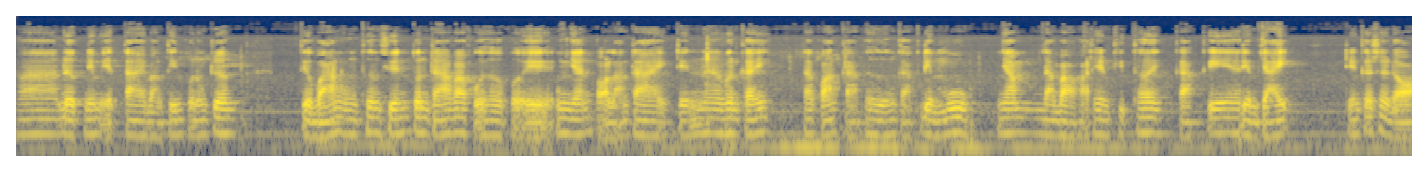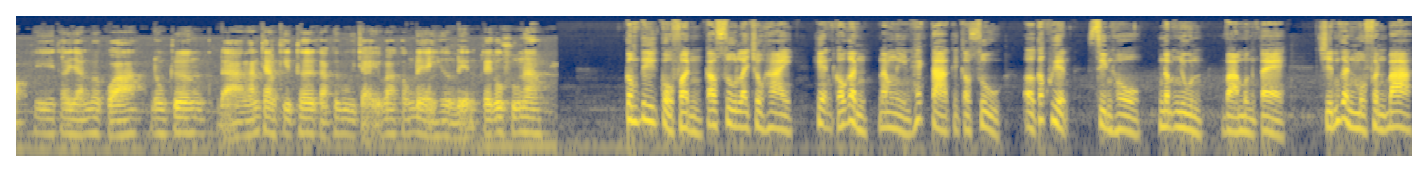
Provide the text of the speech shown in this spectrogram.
và được niêm yết tại bảng tin của nông trường. Tiểu ban cũng thường xuyên tuần tra và phối hợp với công nhân có lán trại trên ờ, vườn cây ra quán các hướng các điểm mù nhằm đảm bảo phát hiện kịp thời các cái điểm cháy trên cơ sở đó thì thời gian vừa qua nông trường đã ngăn chặn kịp thời các cái vụ cháy và không để ảnh hưởng đến cây cao su nào. Công ty cổ phần cao su Lai Châu 2 hiện có gần 5.000 hecta cây cao su ở các huyện Sinh Hồ, Nậm Nhùn và Mường Tè, chiếm gần 1 phần 3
